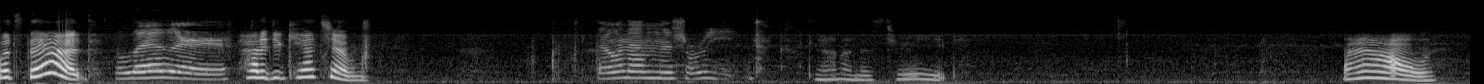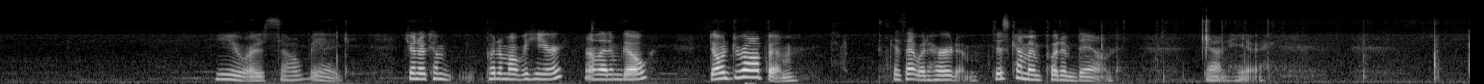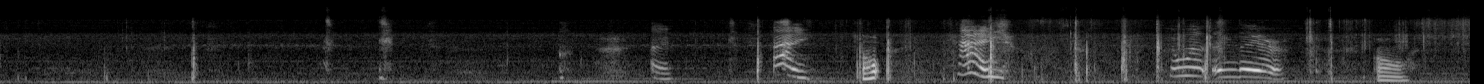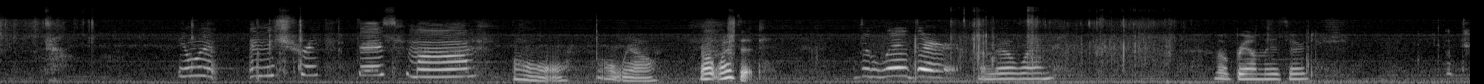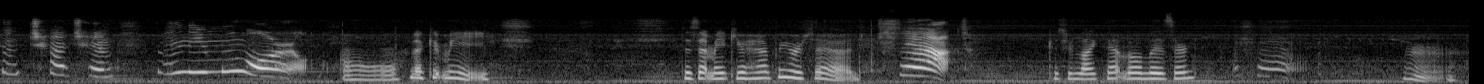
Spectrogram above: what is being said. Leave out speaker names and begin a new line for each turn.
What's that?
Lizard.
How did you catch him?
Down on the street.
Down on the street. Wow. You are so big. Do you want to come put him over here and let him go? Don't drop him, because that would hurt him. Just come and put him down. Down here. Oh.
Went in the street. This, Mom.
Oh, oh well. What was it?
The lizard.
A little one? Little brown lizard?
I can't touch him anymore.
Oh, look at me. Does that make you happy or sad?
Sad.
Because you like that little lizard? Hmm.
